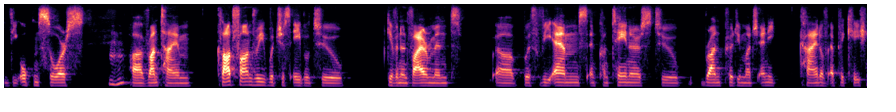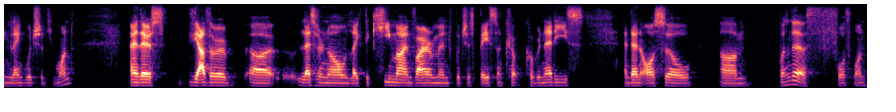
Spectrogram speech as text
the open source mm-hmm. uh, runtime Cloud Foundry, which is able to give an environment uh, with VMs and containers to run pretty much any kind of application language that you want. And there's the other uh, lesser known, like the Kyma environment, which is based on Kubernetes. And then also um, wasn't there a fourth one?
